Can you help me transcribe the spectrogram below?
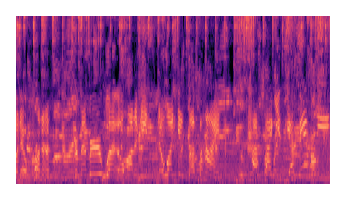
1 Ohana. Remember what Ohana means. No one gets left behind. Hashtag UCF family.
